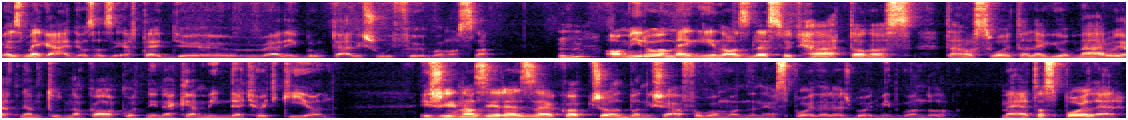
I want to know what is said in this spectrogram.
ez megágyaz azért egy elég brutális új főgonosznak. Uh-huh. Amiről megint az lesz, hogy hát Thanos, Thanos volt a legjobb, már olyat nem tudnak alkotni, nekem mindegy, hogy ki jön. És én azért ezzel kapcsolatban is el fogom mondani a spoileresből, hogy mit gondolok. Mehet a spoiler?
